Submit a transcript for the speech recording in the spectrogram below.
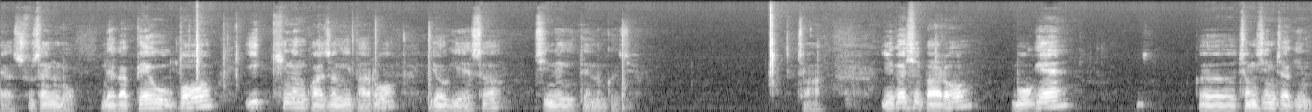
예, 수생목. 내가 배우고 익히는 과정이 바로 여기에서 진행이 되는 거죠. 자, 이것이 바로 목의 그 정신적인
